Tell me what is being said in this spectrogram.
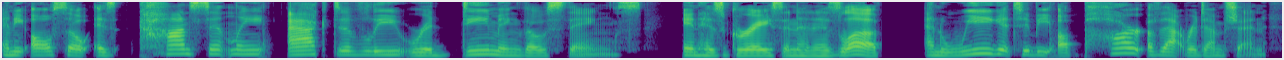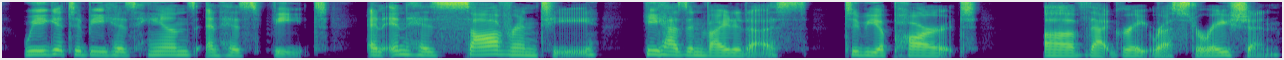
and he also is constantly actively redeeming those things in his grace and in his love. And we get to be a part of that redemption. We get to be his hands and his feet. And in his sovereignty, he has invited us to be a part of that great restoration.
